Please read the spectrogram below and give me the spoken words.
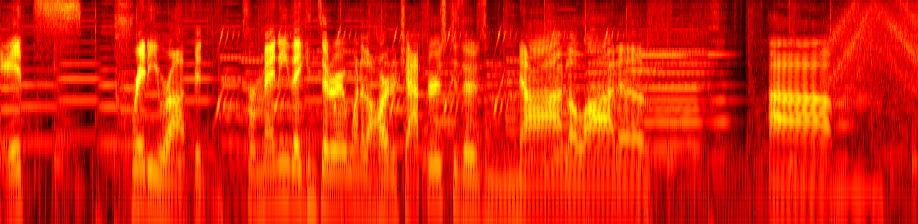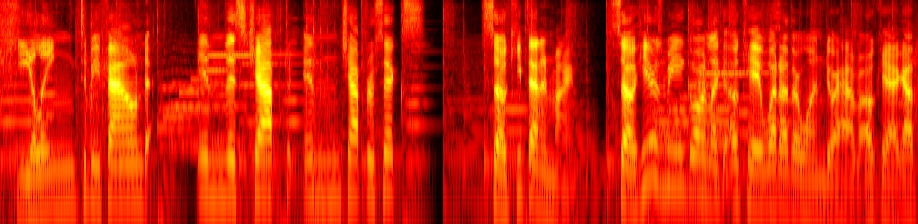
It's pretty rough. It, for many, they consider it one of the harder chapters because there's not a lot of um, healing to be found in this chapter, in chapter six. So keep that in mind. So here's me going like, okay, what other one do I have? Okay, I got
